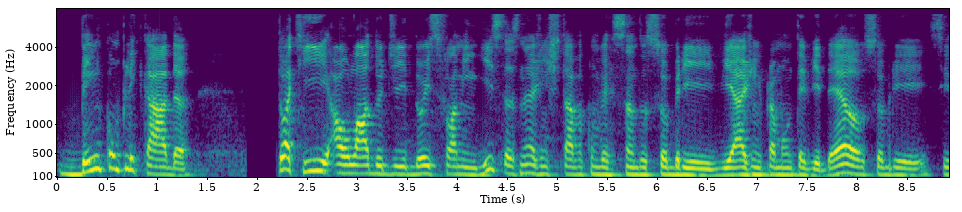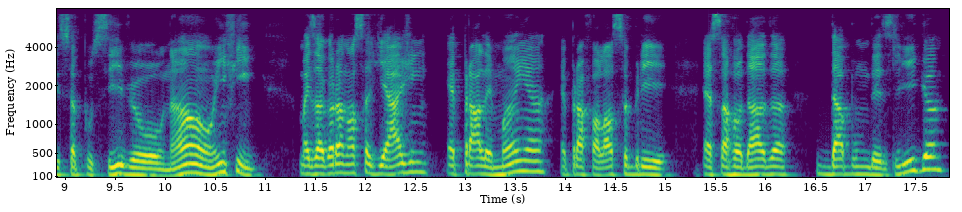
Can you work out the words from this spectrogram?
bem complicada. Estou aqui ao lado de dois flamenguistas, né? A gente estava conversando sobre viagem para Montevideo, sobre se isso é possível ou não, enfim. Mas agora a nossa viagem é para a Alemanha, é para falar sobre essa rodada da Bundesliga.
